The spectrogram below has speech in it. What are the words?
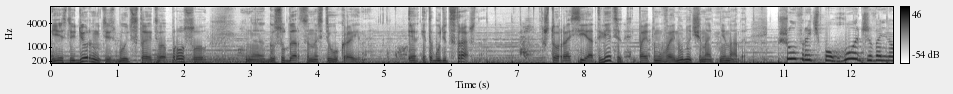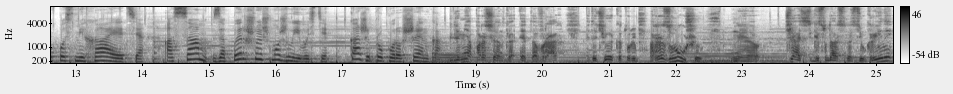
если дернетесь, будет стоять вопрос о э, государственности Украины. Э, Это будет страшно. Что Россия ответит, поэтому войну начинать не надо. Шуфрич погоджувально посміхається, а сам за першої ж можливості каже про Порошенка. Для меня Порошенко это враг, это человек, который разрушил э, часть государственности Украины.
